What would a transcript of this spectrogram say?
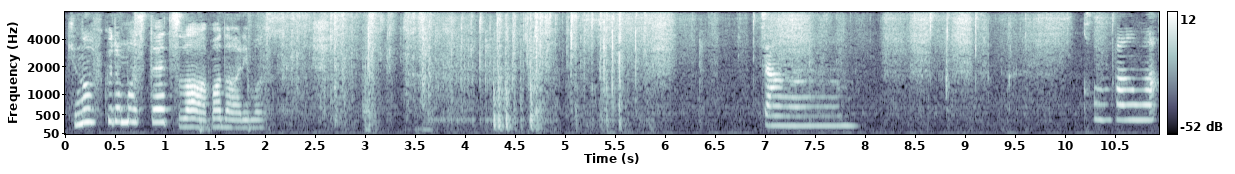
昨日膨らませたやつはまだあります。じゃーん。こんばんは。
